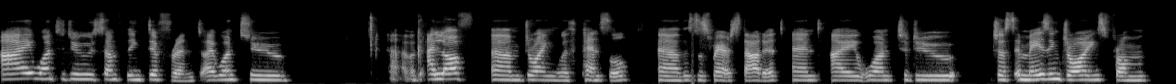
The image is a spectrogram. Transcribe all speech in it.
I want to do something different. I want to, uh, I love um, drawing with pencil. Uh, this is where I started. And I want to do just amazing drawings from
